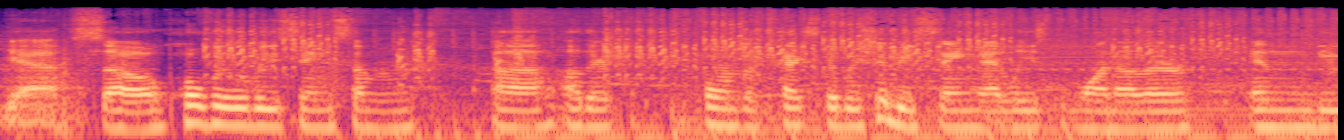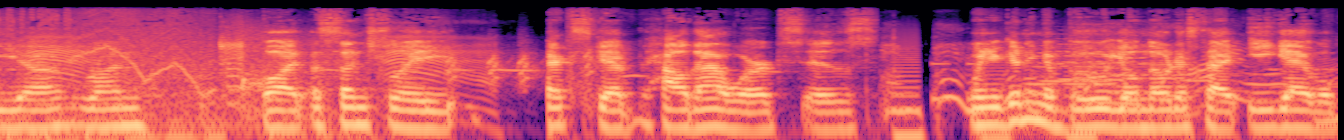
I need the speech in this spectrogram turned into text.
Yeah, so hopefully we'll be seeing some uh, other forms of text that we should be seeing at least one other in the uh, run. But essentially, text skip, how that works is when you're getting a boo, you'll notice that Ige will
